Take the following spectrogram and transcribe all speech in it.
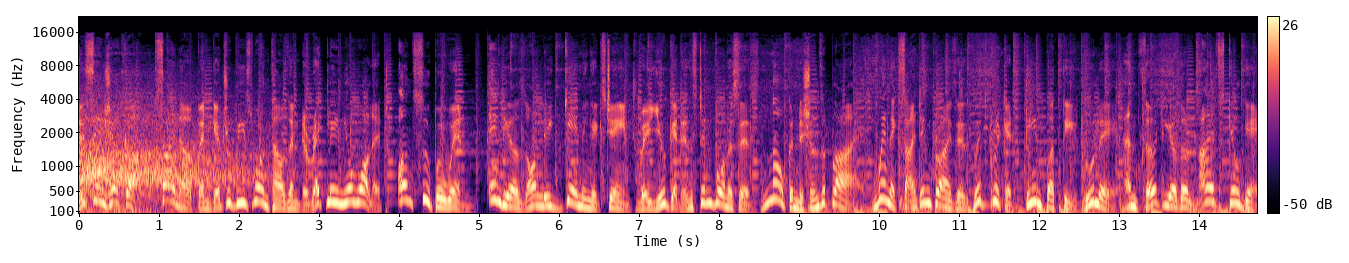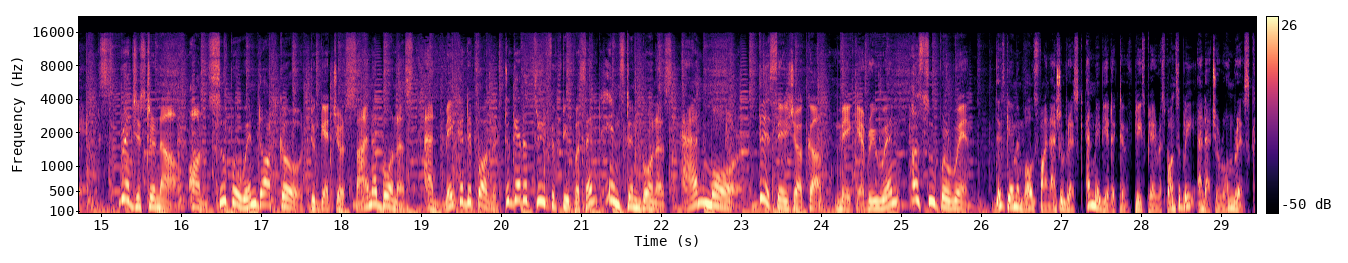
This Asia Cup, sign up and get rupees 1000 directly in your wallet on Superwin, India's only gaming exchange where you get instant bonuses, no conditions apply. Win exciting prizes with cricket, teen patti, roulette and 30 other live skill games. Register now on superwin.co to get your sign-up bonus and make a deposit to get a 350% instant bonus and more. This Asia Cup, make every win a super win. This game involves financial risk and may be addictive. Please play responsibly and at your own risk.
